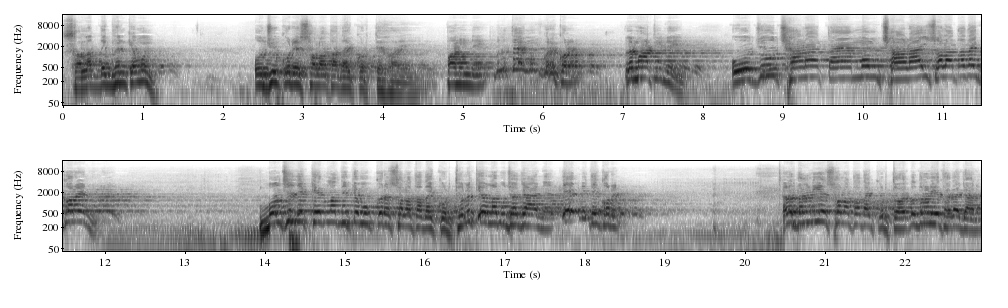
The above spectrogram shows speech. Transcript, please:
সলাদ দেখবেন কেমন? অজু করে সলাত আদায় করতে হয়। পানি নেই, বলে তায়াম্মম করে করেন। বলে মাটি নেই। অজু ছাড়া, তায়াম্মম ছাড়াই সলাত আদায় করেন। বলছে যে কেবলা দিকে মুখ করে সলাত আদায় করতে হলে কেবলা বোঝা যায় না এমনিতে করেন। তাহলে দাঁড়িয়ে সলাত আদায় করতে হয়, তো দাঁড়িয়ে থাকা যায় না,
